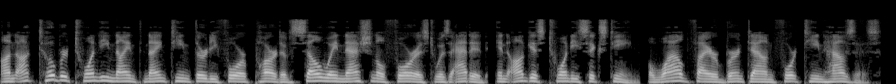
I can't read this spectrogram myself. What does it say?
On October 29, 1934 part of Selway National Forest was added. In August 2016, a wildfire burnt down 14 houses.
